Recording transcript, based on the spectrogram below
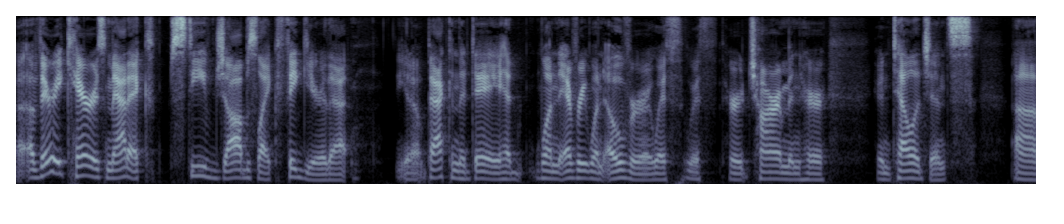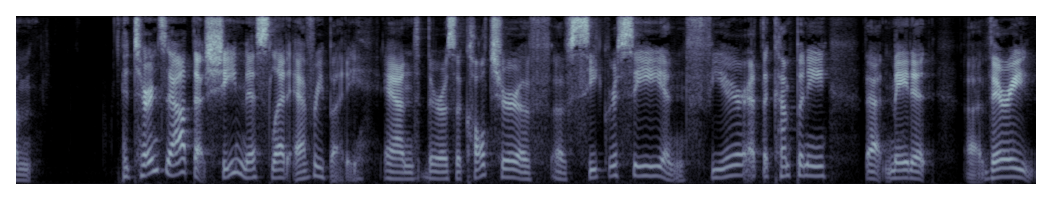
a very charismatic Steve Jobs like figure that, you know, back in the day had won everyone over with, with her charm and her intelligence. Um, it turns out that she misled everybody. And there was a culture of, of secrecy and fear at the company that made it uh, very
